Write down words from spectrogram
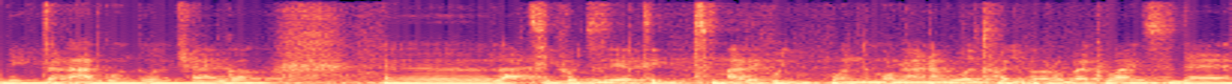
végtelen átgondoltsága. Látszik, hogy azért itt már úgymond magára volt hagyva Robert Wise, de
